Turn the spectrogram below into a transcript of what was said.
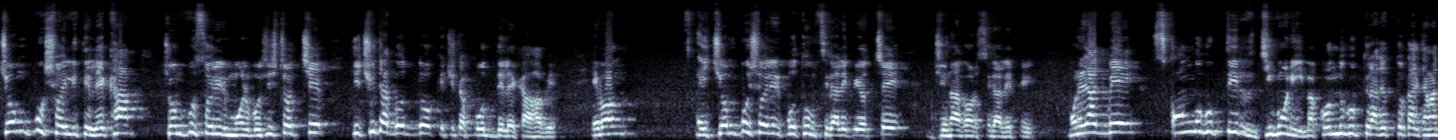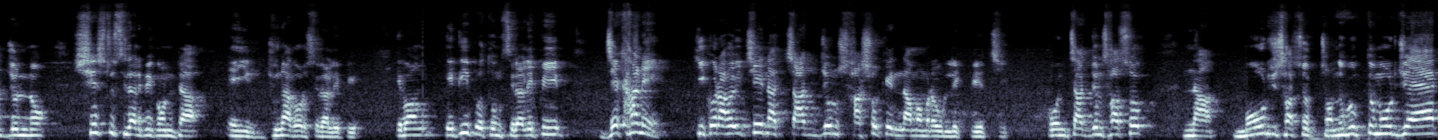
চম্পু শৈলীতে লেখা, চম্পু শৈলীর মূল বৈশিষ্ট্য হচ্ছে কিছুটা গদ্য, কিছুটা পদ্যে লেখা হবে। এবং এই চম্পু শৈলীর প্রথম শিলালিপি হচ্ছে জুনাগড় শিলালিপি। মনে রাখবে, স্কন্দগুপ্তির জীবনী বা কন্দগুপ্ত রাজত্বকাল জানার জন্য শ্রেষ্ঠ শিলালিপি কোনটা? এই জুনাগড় শিলালিপি। এবং এটি প্রথম শিলালিপি যেখানে কি করা হয়েছে না চারজন শাসকের নাম আমরা উল্লেখ পেয়েছি। কোন চারজন শাসক? না, মৌর্য শাসক চন্দ্রগুপ্ত মৌর্য এক,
